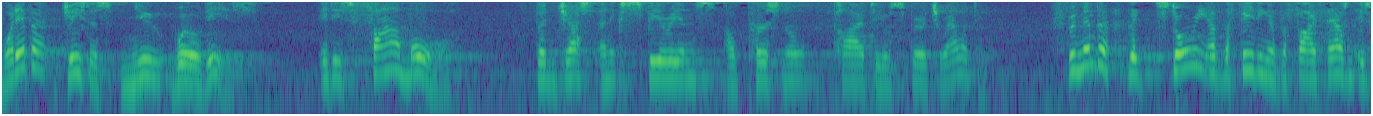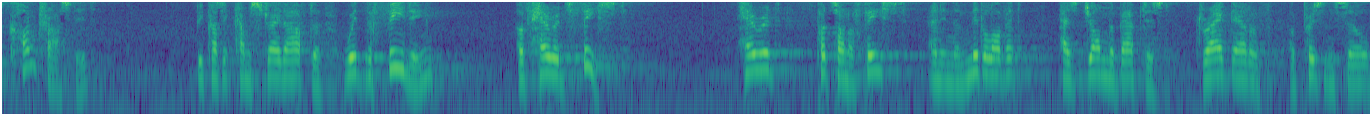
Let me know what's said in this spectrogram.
whatever Jesus' new world is, it is far more than just an experience of personal piety or spirituality. Remember, the story of the feeding of the 5,000 is contrasted because it comes straight after with the feeding of Herod's feast. Herod puts on a feast and in the middle of it has John the Baptist dragged out of a prison cell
